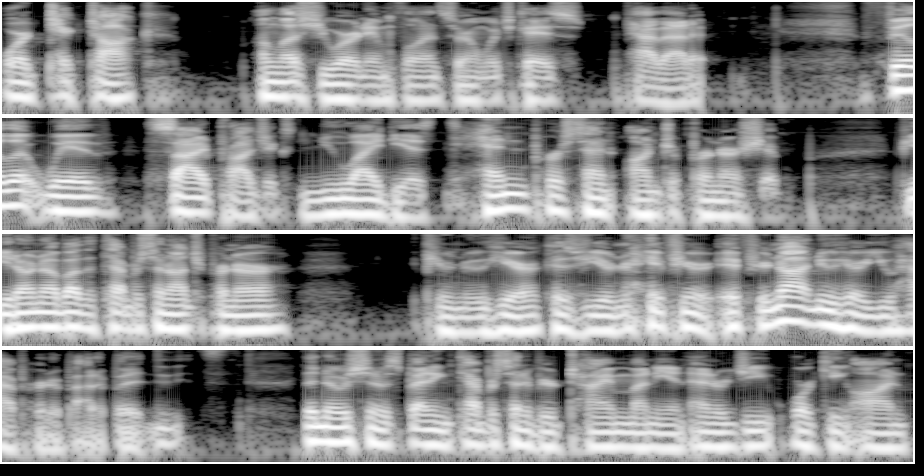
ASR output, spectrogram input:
or TikTok, unless you are an influencer, in which case, have at it. Fill it with side projects, new ideas, 10% entrepreneurship. If you don't know about the 10% entrepreneur, if you're new here, because if you're if you're if you're not new here, you have heard about it. But it's the notion of spending 10% of your time, money, and energy working on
